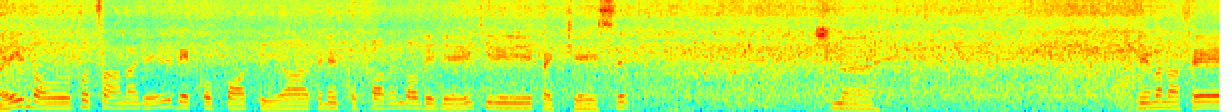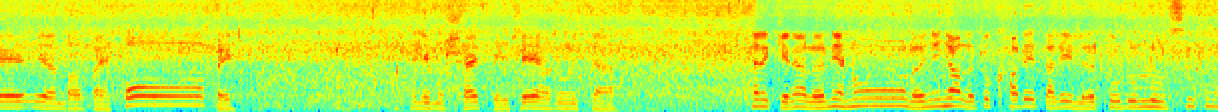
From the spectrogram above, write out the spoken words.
Đấy, đầu tôi cho nó chứ, để cô bỏ thì à thế nên cô bỏ nó đâu thì chứ chỉ phải chế sức. Nhưng mà, nếu mà nó sẽ yêu đầu phải cố phải. Nên một sai tệ sẽ không được thế này kia nó lớn này nó lớn như nhau lớn tôi khó để tại đây lớn tôi đu lù xí không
